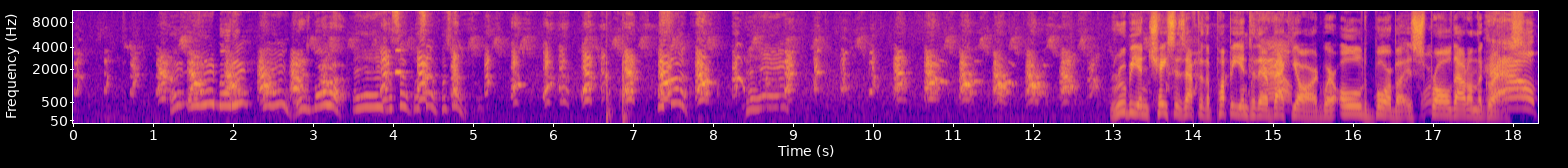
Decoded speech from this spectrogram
Hey, hey, hey, buddy. Hey, where's Barba? Hey, hey, what's up? What's up? What's up? What's up? Hey. Rubian chases after the puppy into their backyard where old Borba is sprawled out on the grass. Help!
